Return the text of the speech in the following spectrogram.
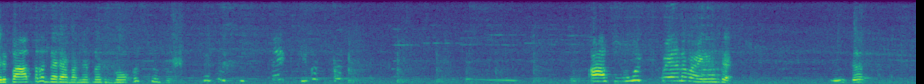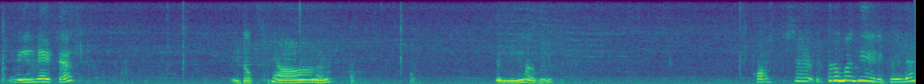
ഒരു പാത്രം തരാൻ പറഞ്ഞപ്പോ ഒരു ബോക്സ് ആ ഫുഡ് വേണം ഭയങ്കര ഇത് മെയിനായിട്ട് ഇതൊക്കെയാണ് ഉള്ളത്. കുറച്ച് ഇത്ര മതിയായിരിക്കും അല്ലേ?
